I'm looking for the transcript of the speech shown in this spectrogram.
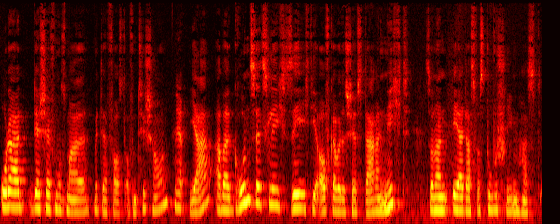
Oder der Chef muss mal mit der Faust auf den Tisch hauen. Ja. ja, aber grundsätzlich sehe ich die Aufgabe des Chefs darin nicht, sondern eher das, was du beschrieben hast,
